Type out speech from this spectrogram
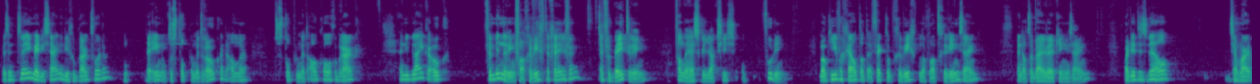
Er zijn twee medicijnen die gebruikt worden. De een om te stoppen met roken, de ander om te stoppen met alcoholgebruik. En die blijken ook vermindering van gewicht te geven en verbetering van de hersenreacties op voeding. Maar ook hiervoor geldt dat de effecten op gewicht nog wat gering zijn en dat er bijwerkingen zijn. Maar dit is wel zeg maar,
